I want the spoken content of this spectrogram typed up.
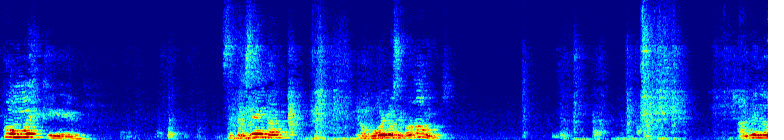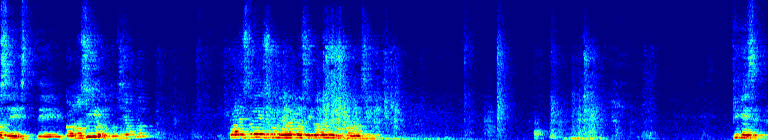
cómo es que se presentan los modelos económicos. Al menos este, conocidos, ¿no es cierto? ¿Cuáles son esos modelos económicos conocidos? Fíjense.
